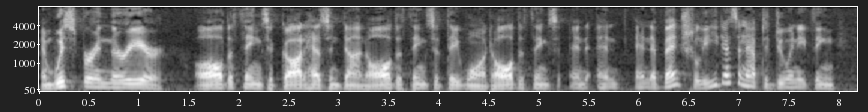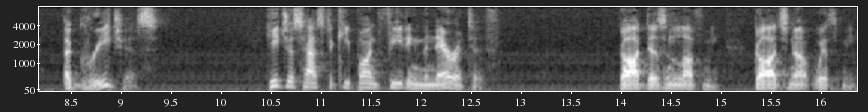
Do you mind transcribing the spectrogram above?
And whisper in their ear, all the things that God hasn't done, all the things that they want, all the things, and, and, and eventually he doesn't have to do anything egregious. He just has to keep on feeding the narrative. God doesn't love me. God's not with me.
